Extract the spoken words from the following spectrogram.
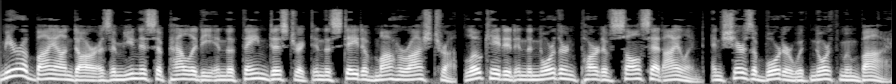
Mira Bhayandar is a municipality in the Thane district in the state of Maharashtra, located in the northern part of Salsette Island, and shares a border with North Mumbai.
